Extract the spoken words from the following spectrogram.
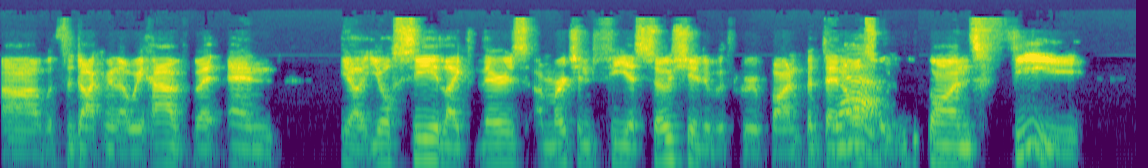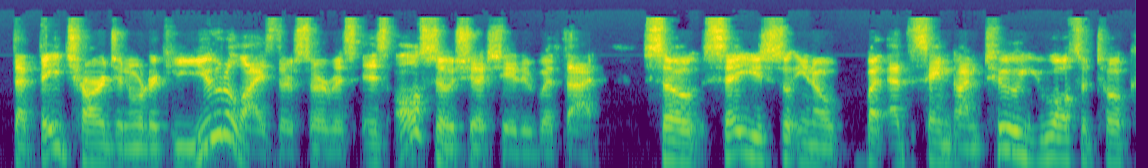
uh with the document that we have, but and you know, you'll see like there's a merchant fee associated with Groupon, but then yeah. also Groupon's fee that they charge in order to utilize their service is also associated with that. So say you so you know, but at the same time too, you also took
